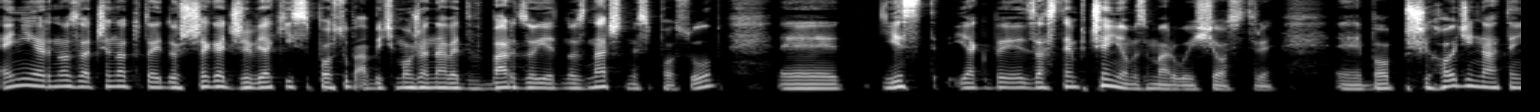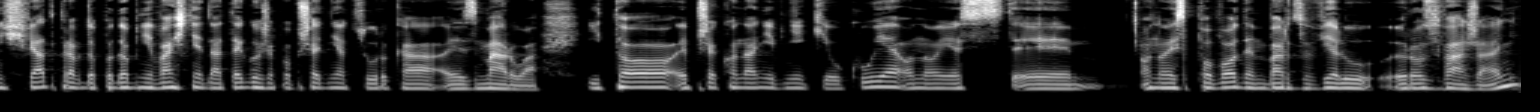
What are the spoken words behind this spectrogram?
Eni Erno zaczyna tutaj dostrzegać, że w jakiś sposób, a być może nawet w bardzo jednoznaczny sposób, e, jest jakby zastępczynią zmarłej siostry, e, bo przychodzi na ten świat prawdopodobnie właśnie dlatego, że poprzednia córka e, zmarła. I to przekonanie w niej kiełkuje, ono jest, ono jest powodem bardzo wielu rozważań.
